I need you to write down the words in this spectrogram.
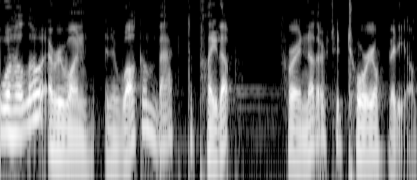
Well, hello everyone, and welcome back to PlateUp for another tutorial video.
